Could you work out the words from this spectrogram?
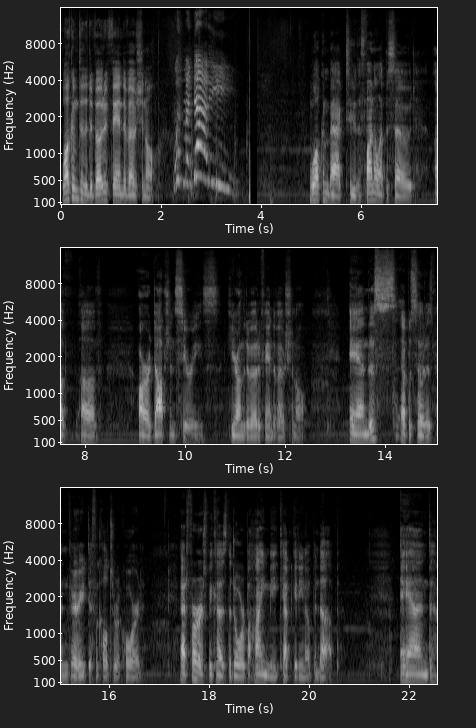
Welcome to the Devoted Fan Devotional. With my daddy! Welcome back to the final episode of, of our adoption series here on the Devoted Fan Devotional. And this episode has been very difficult to record. At first, because the door behind me kept getting opened up. And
